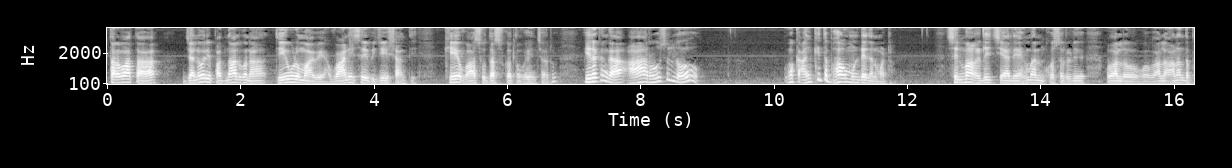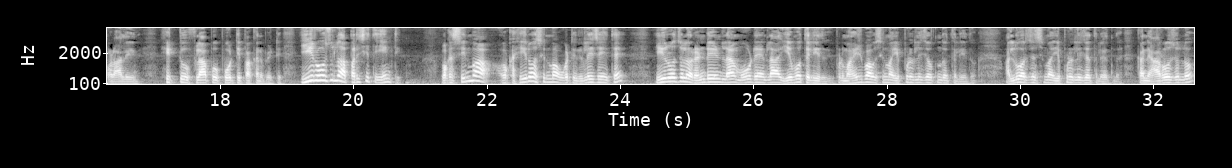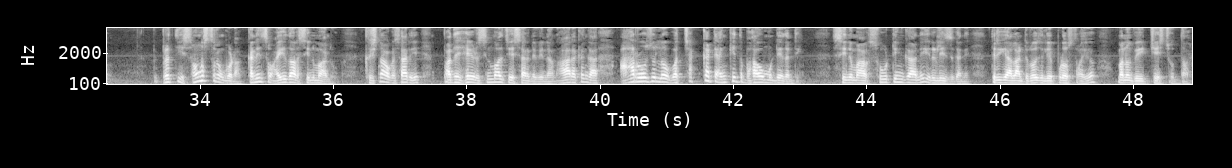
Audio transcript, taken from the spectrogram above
తర్వాత జనవరి పద్నాలుగున దేవుడు మావే వాణిశ్రీ విజయశాంతి కె వాసు దర్శకత్వం వహించారు. ఈ రకంగా ఆ రోజుల్లో ఒక అంకిత భావం ఉండేదన్నమాట. సినిమా రిలీజ్ చేయాలి అభిమానుల కోసం రిలీ వాళ్ళు వాళ్ళు ఆనందపడాలి హిట్టు ఫ్లాపు పోటీ పక్కన పెట్టి. ఈ రోజుల్లో ఆ పరిస్థితి ఏంటి? ఒక సినిమా ఒక హీరో సినిమా ఒకటి రిలీజ్ అయితే ఈ రోజుల్లో రెండేండ్ల మూడేండ్ల ఏమో తెలియదు. ఇప్పుడు మహేష్ బాబు సినిమా ఎప్పుడు రిలీజ్ అవుతుందో తెలియదు. అల్లు అర్జున్ సినిమా ఎప్పుడు రిలీజ్ అవుతుందో కానీ ఆ రోజుల్లో ప్రతి సంవత్సరం కూడా కనీసం ఐదారు సినిమాలు కృష్ణ ఒకసారి పదిహేడు సినిమాలు చేశారని విన్నాను. ఆ రకంగా ఆ రోజుల్లో ఒక చక్కటి అంకిత భావం ఉండేదండి. సినిమా షూటింగ్ కానీ రిలీజ్ కానీ తిరిగి అలాంటి రోజులు ఎప్పుడు వస్తాయో మనం వెయిట్ చేసి చూద్దాం.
